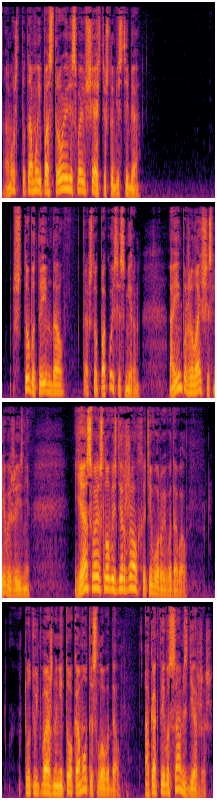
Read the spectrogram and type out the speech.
А может, потому и построили свое счастье, что без тебя? Что бы ты им дал? Так что покойся с миром, а им пожелай счастливой жизни. Я свое слово сдержал, хоть и вору его давал. Тут ведь важно не то, кому ты слово дал, а как ты его сам сдержишь.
